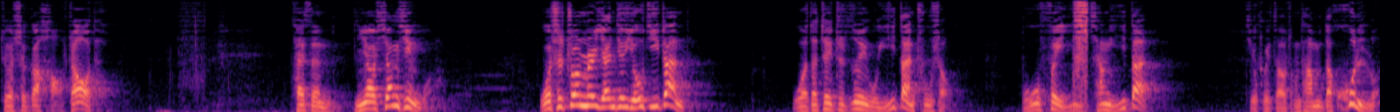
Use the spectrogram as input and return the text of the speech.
这是个好兆头。泰森，你要相信我，我是专门研究游击战的。我的这支队伍一旦出手，不费一枪一弹，就会造成他们的混乱。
